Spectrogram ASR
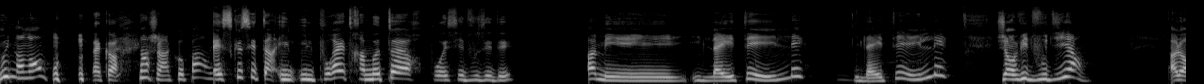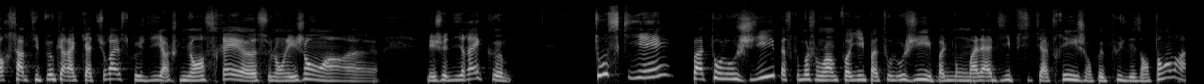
Oui, non, non. D'accord. Non, j'ai un copain, oui. Est-ce que c'est un, il, il pourrait être un moteur pour essayer de vous aider? Ah, mais il l'a été et il l'est. Il l'a été et il l'est. J'ai envie de vous dire, alors c'est un petit peu caricatural ce que je dis, hein, je nuancerai euh, selon les gens, hein, euh, mais je dirais que tout ce qui est pathologie, parce que moi je vais employer pathologie et pas le nom maladie, psychiatrie, j'en peux plus de les entendre,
